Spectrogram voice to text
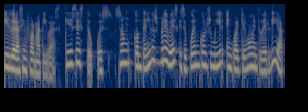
píldoras informativas. ¿Qué es esto? Pues son contenidos breves que se pueden consumir en cualquier momento del día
